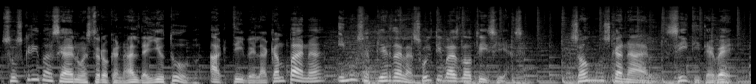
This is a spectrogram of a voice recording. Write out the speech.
Suscríbase a nuestro canal de YouTube, active la campana y no se pierda las últimas noticias. Somos Canal City TV.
